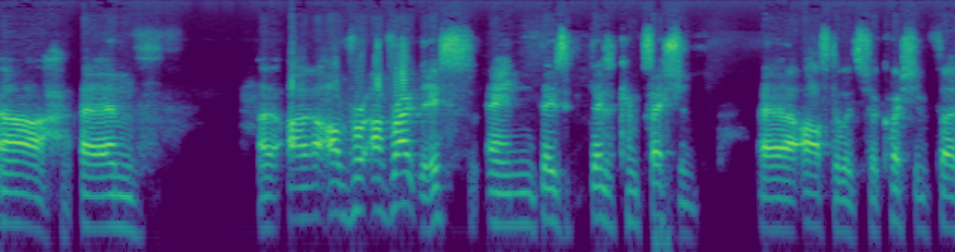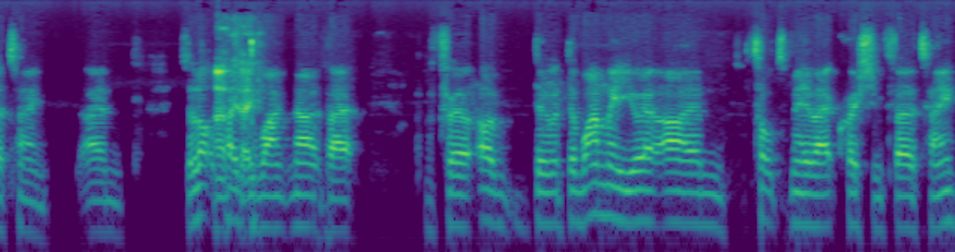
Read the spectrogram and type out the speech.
Ah, um, I, I, I've I've wrote this, and there's there's a confession uh, afterwards for question thirteen. Um, so a lot of Okay. people won't know that. For uh, the the one where you um, talked to me about question thirteen,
